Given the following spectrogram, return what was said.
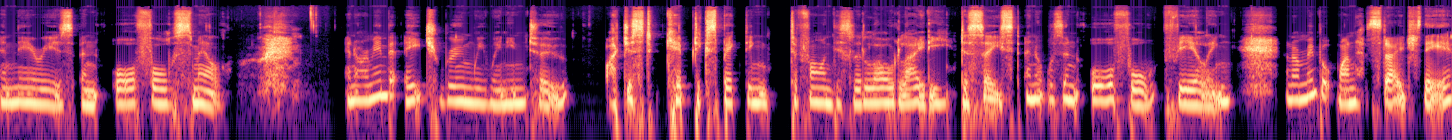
and there is an awful smell. And I remember each room we went into, I just kept expecting to find this little old lady deceased. And it was an awful feeling. And I remember at one stage there,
